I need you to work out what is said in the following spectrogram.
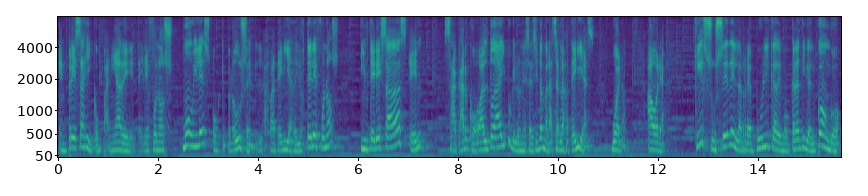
empresas y compañías de teléfonos móviles o que producen las baterías de los teléfonos interesadas en sacar cobalto de ahí porque lo necesitan para hacer las baterías. Bueno, ahora, ¿qué sucede en la República Democrática del Congo?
